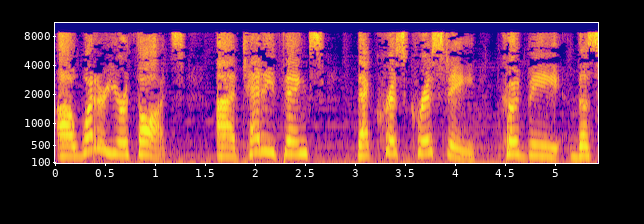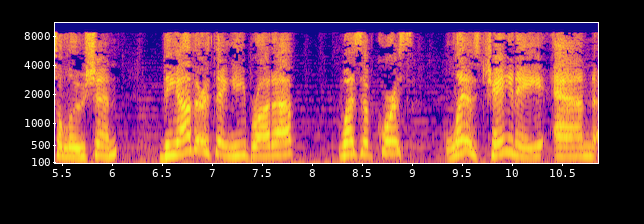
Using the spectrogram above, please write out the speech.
Uh, what are your thoughts? Uh, Teddy thinks that Chris Christie could be the solution. The other thing he brought up was, of course, Liz Cheney, and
